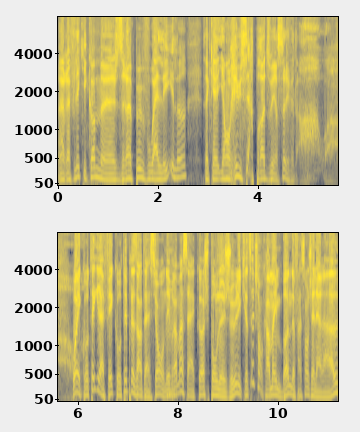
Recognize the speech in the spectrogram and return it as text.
un reflet qui est comme, euh, je dirais un peu voilé là. C'est qu'ils ont réussi à reproduire ça. J'ai fait ah wow. Ouais, côté graphique, côté présentation, on est vraiment à la coche pour le jeu. Les critiques sont quand même bonnes de façon générale.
